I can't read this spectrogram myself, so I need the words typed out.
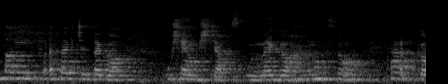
No i w efekcie tego usięścia wspólnego nad tą kartką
